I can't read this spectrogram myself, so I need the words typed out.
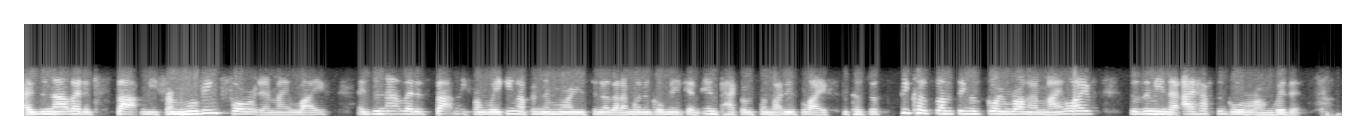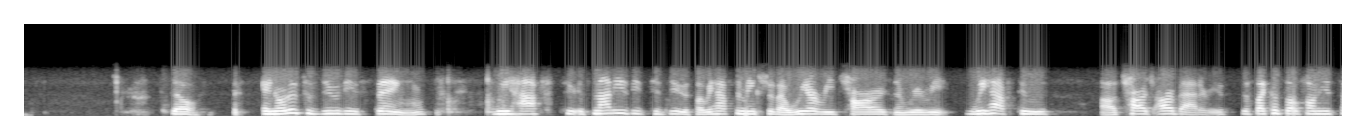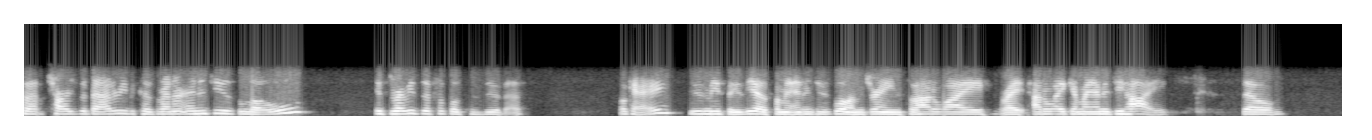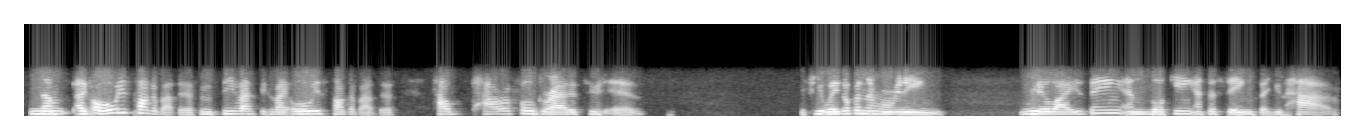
I do not let it stop me from moving forward in my life. I do not let it stop me from waking up in the morning to know that I'm going to go make an impact on somebody's life because just because something is going wrong in my life doesn't mean that I have to go wrong with it. So, in order to do these things, we have to it's not easy to do so we have to make sure that we are recharged and we re, we have to uh, charge our batteries, just like a cell phone needs to charge the battery because when our energy is low, it's very difficult to do this. Okay, you may say, yes, my energy is low, I'm drained. So how do I, right? How do I get my energy high? So num- I've always talked about this, and Steve asked because I always talk about this, how powerful gratitude is. If you wake up in the morning realizing and looking at the things that you have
